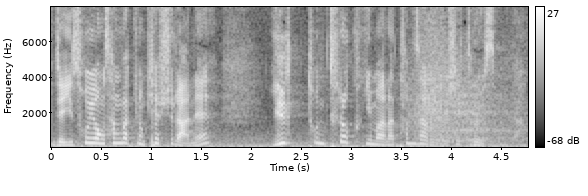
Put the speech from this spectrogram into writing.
이제 이 소형 삼각형 캡슐 안에 1톤 트럭 크기만한 탐사 로봇이 들어 있습니다.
